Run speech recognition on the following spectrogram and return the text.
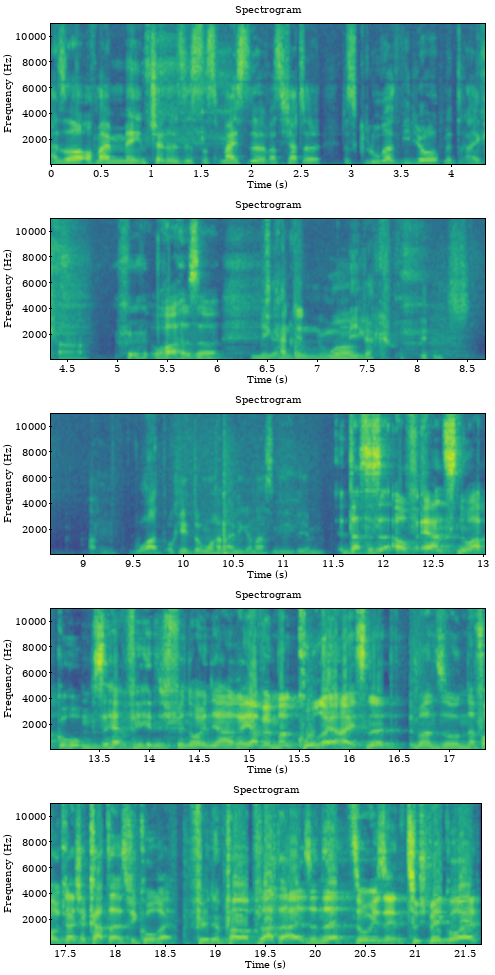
Also auf meinem Main-Channel ist das meiste, was ich hatte, das Glurak-Video mit 3K. Boah, also. Mega kann dir cr- nur- Mega cringe. What? Okay, Domo hat einigermaßen gegeben. Das ist auf Ernst nur abgehoben sehr wenig für neun Jahre. Ja, wenn man Koray heißt, ne? Wenn man so ein erfolgreicher Cutter ist wie Koray. Für einen paar Platte also, ne? So gesehen. Zu spät, Koray.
